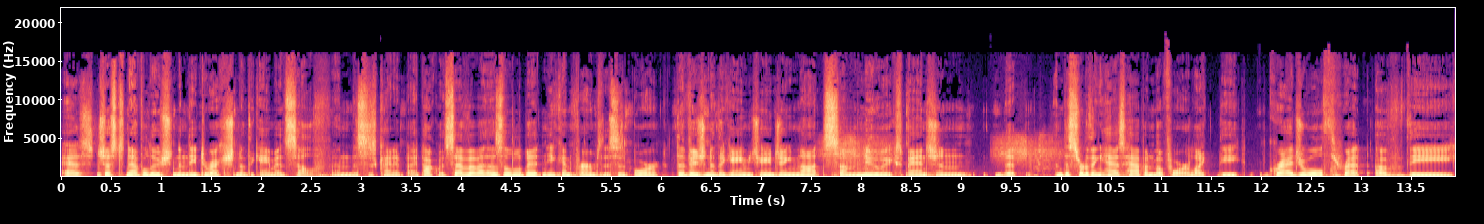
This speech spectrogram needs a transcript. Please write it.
as just an evolution in the direction of the game itself. And this is kind of I talked with Sev about this a little bit, and he confirms this is more the vision of the game changing, not some new expansion that and this sort of thing has happened before. Like the gradual threat of the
